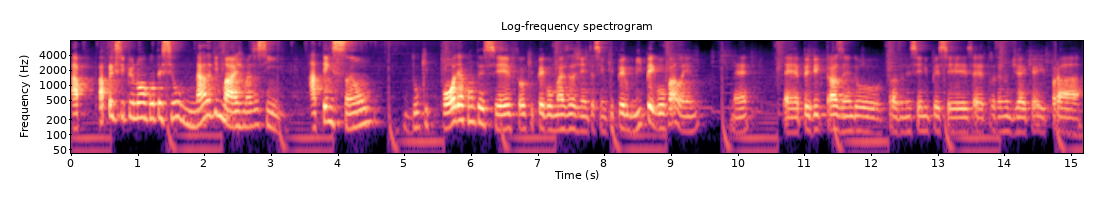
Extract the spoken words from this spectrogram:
A, a princípio não aconteceu nada demais, mas assim, a tensão do que pode acontecer foi o que pegou mais a gente, assim, o que pegou, me pegou valendo, né? É, trazendo, trazendo esse NPC, é, trazendo o Jack aí para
